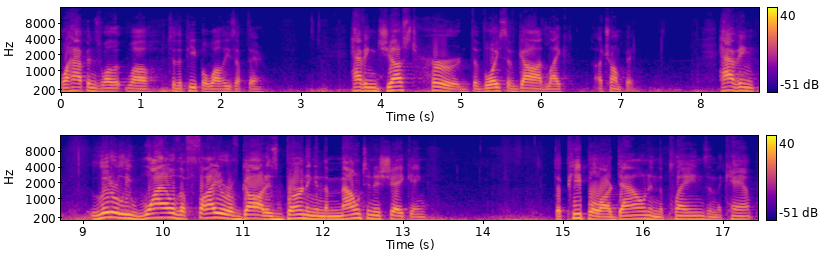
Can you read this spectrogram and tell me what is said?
what happens while, while, to the people while he's up there? Having just heard the voice of God like a trumpet, having literally while the fire of God is burning and the mountain is shaking, the people are down in the plains in the camp,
